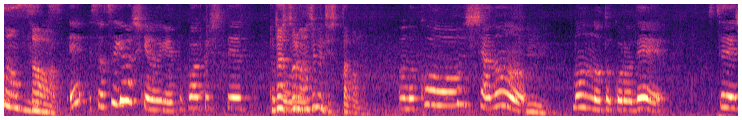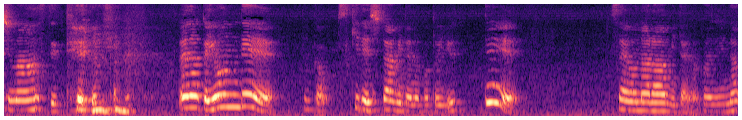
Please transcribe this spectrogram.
うなんだ。え卒業式の時に告白して私それ初めて知ったかも。ああの校舎のうん。門のところで「失礼します」って言ってなんか えなんか呼んでなんか好きでしたみたいなこと言ってさようならみたいな感じになっ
